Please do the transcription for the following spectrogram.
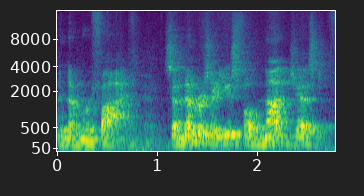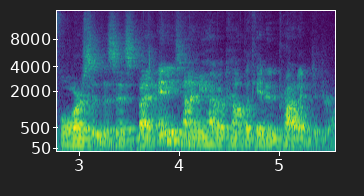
the number five. So numbers are useful not just for synthesis, but anytime you have a complicated product to draw.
